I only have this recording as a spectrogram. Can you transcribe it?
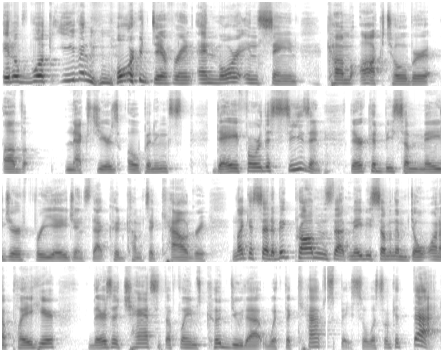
it'll look even more different and more insane come October of next year's opening day for the season. There could be some major free agents that could come to Calgary. And like I said, a big problem is that maybe some of them don't want to play here there's a chance that the Flames could do that with the cap space. So let's look at that.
